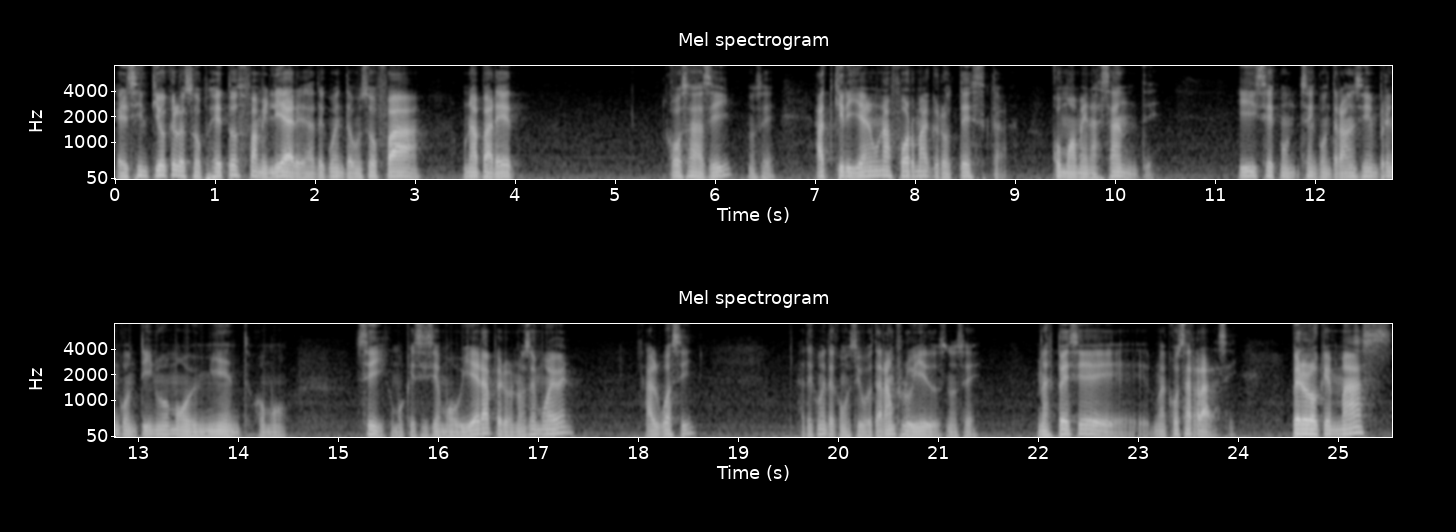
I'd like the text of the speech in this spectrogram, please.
Él sintió que los objetos familiares, hazte cuenta, un sofá, una pared, cosas así, no sé, adquirían una forma grotesca, como amenazante, y se, se encontraban siempre en continuo movimiento, como, sí, como que si se moviera pero no se mueven, algo así. Date cuenta, como si botaran fluidos, no sé. Una especie, una cosa rara, sí. Pero lo que más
